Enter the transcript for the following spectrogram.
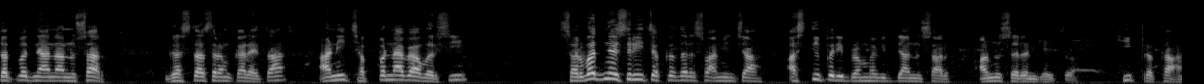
तत्वज्ञानानुसार ग्रस्ताश्रम करायचा आणि छप्पनाव्या वर्षी सर्वज्ञ श्री चक्रधर स्वामींच्या अस्थिपरी ब्रह्मविद्यानुसार अनुसरण घ्यायचं. ही प्रथा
